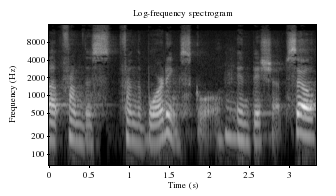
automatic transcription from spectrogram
uh, from this from the boarding school mm-hmm. in Bishop. So,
